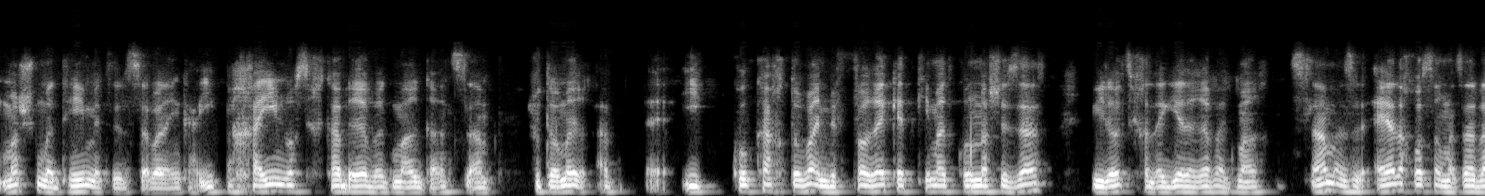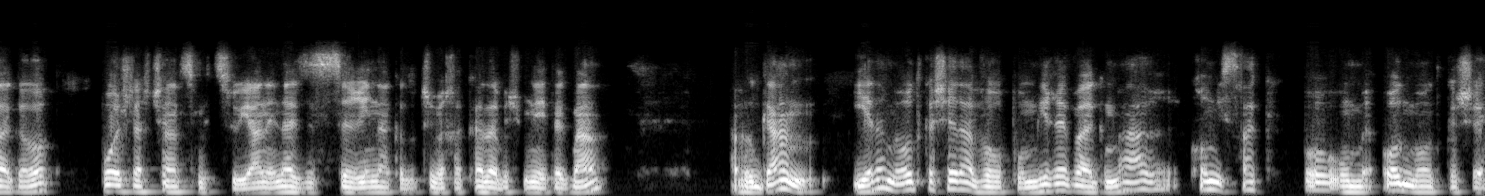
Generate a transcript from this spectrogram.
משהו מדהים אצל סבלנקה, היא בחיים לא שיחקה ברבע גמר גרנד סלאם, פשוט אומר, היא כל כך טובה, היא מפרקת כמעט כל מה שזז, והיא לא צריכה להגיע לרבע גמר סלאם, אז היה לה חוסר מזל בהגרלות, פה יש לה צ'אנס מצוין, אין לה איזה סרינה כזאת שמחכה לה בשמינית הגמר, אבל גם, יהיה לה מאוד קשה לעבור פה מרבע הגמר, כל משחק פה הוא מאוד מאוד קשה.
